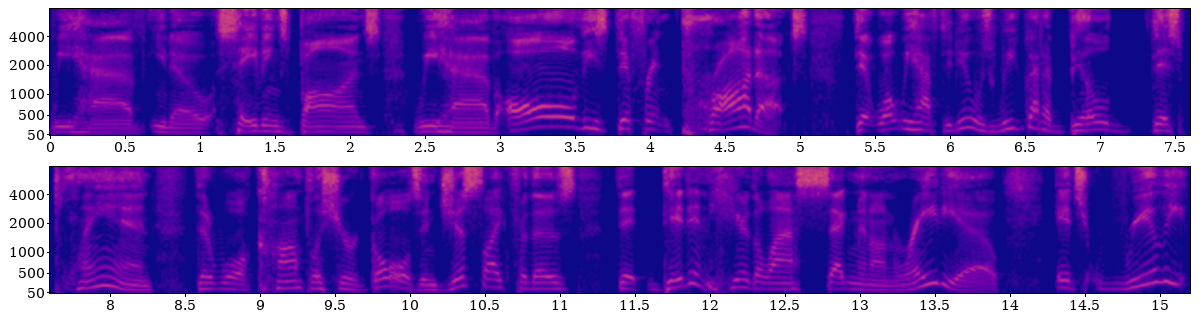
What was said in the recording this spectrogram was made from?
we have, you know, savings bonds, we have all these different products that what we have to do is we've got to build this plan that will accomplish your goals. And just like for those that didn't hear the last segment on radio, it's really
